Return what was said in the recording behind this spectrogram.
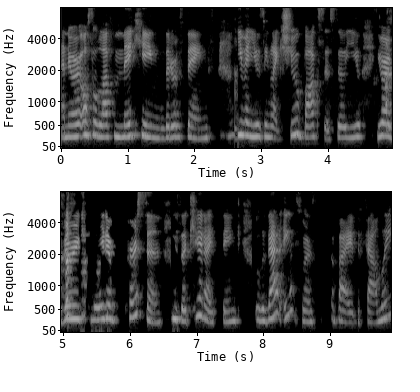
and you also love making little things, even using like shoe boxes. So you you are a very creative person. As a kid, I think was that influence by the family,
